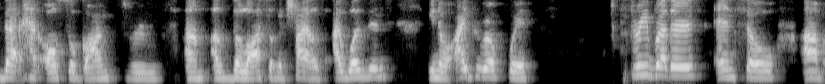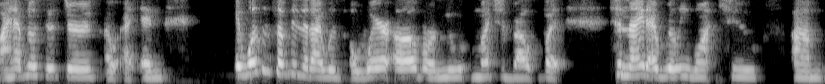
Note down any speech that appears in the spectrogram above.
that had also gone through um, of the loss of a child. I wasn't, you know, I grew up with three brothers, and so um, I have no sisters, oh, and it wasn't something that I was aware of or knew much about. But tonight, I really want to um,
